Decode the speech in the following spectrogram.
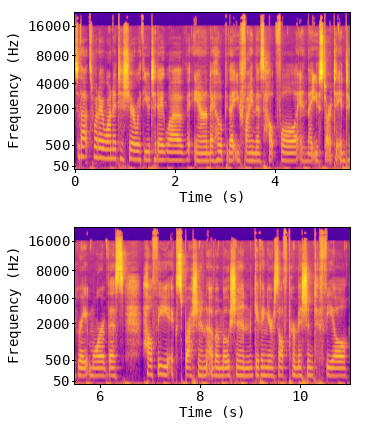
So that's what I wanted to share with you today, love. And I hope that you find this helpful and that you start to integrate more of this healthy expression of emotion, giving yourself permission to feel.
